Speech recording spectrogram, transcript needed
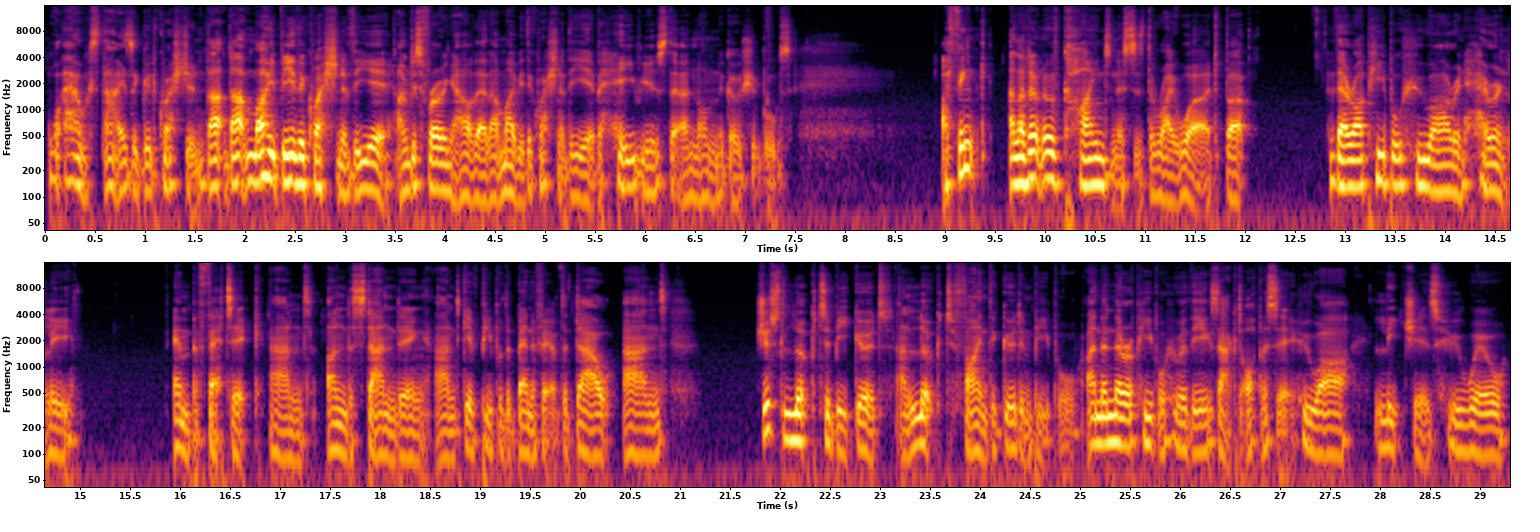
What else? That is a good question. That that might be the question of the year. I'm just throwing it out there. That might be the question of the year. Behaviors that are non-negotiables. I think, and I don't know if kindness is the right word, but there are people who are inherently empathetic and understanding and give people the benefit of the doubt and just look to be good and look to find the good in people. And then there are people who are the exact opposite, who are leeches, who will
